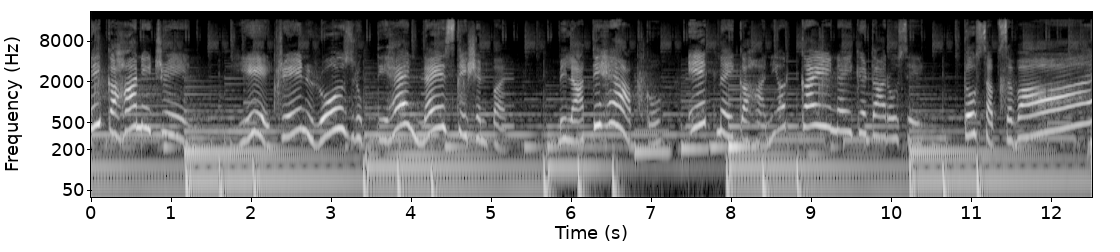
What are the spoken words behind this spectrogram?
पुरानी ट्रेन। ये ट्रेन रोज रुकती है नए स्टेशन पर। मिलाती है आपको एक नई कहानी और कई नए किरदारों से। तो सब सवार।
